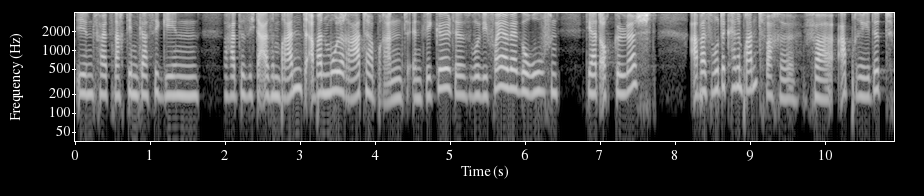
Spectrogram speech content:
Jedenfalls nach dem Gassi gehen hatte sich da also ein Brand, aber ein moderater Brand entwickelt. Es wurde die Feuerwehr gerufen, die hat auch gelöscht, aber es wurde keine Brandwache verabredet.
